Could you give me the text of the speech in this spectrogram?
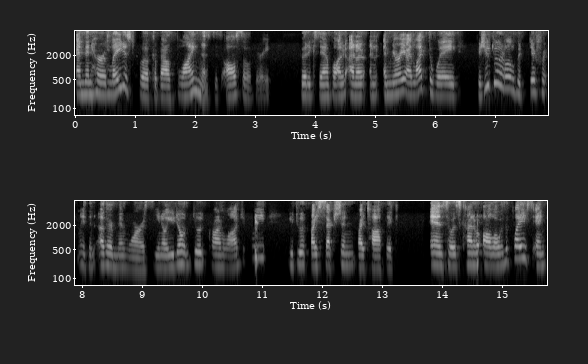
and then her latest book about blindness is also a very good example. And and and, and Mary, I like the way because you do it a little bit differently than other memoirs. You know, you don't do it chronologically. You do it by section, by topic, and so it's kind of all over the place. And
